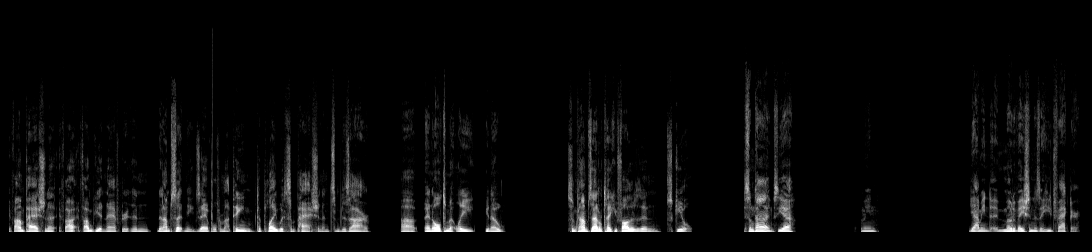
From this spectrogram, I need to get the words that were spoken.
if I'm passionate, if I if I'm getting after it, then then I'm setting the example for my team to play with some passion and some desire, uh, and ultimately, you know, sometimes that'll take you farther than skill. Sometimes, yeah. I mean, yeah. I mean, uh, motivation is a huge factor.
